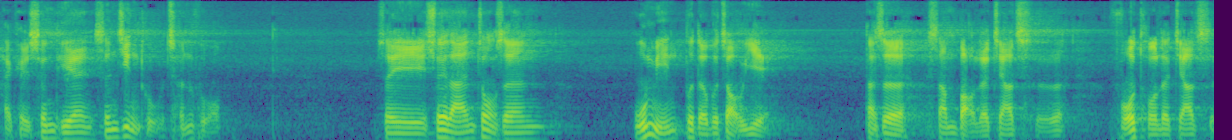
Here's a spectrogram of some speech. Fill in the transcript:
还可以升天、升净土、成佛。所以，虽然众生无名不得不造业，但是三宝的加持、佛陀的加持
